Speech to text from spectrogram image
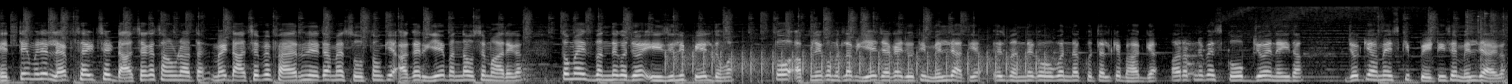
इतने मुझे लेफ़्ट साइड से डाचा का साउंड आता है। मैं डाचे पे फायर नहीं देता, मैं सोचता हूँ कि अगर ये बंदा उसे मारेगा तो मैं इस बंदे को जो है इजीली पेल दूँगा। तो अपने को मतलब ये जगह जो थी मिल जाती है। इस बंदे को वो बंदा कुचल के भाग गया और अपने पे स्कोप जो है नहीं था, जो कि हमें इसकी पेटी से मिल जाएगा।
